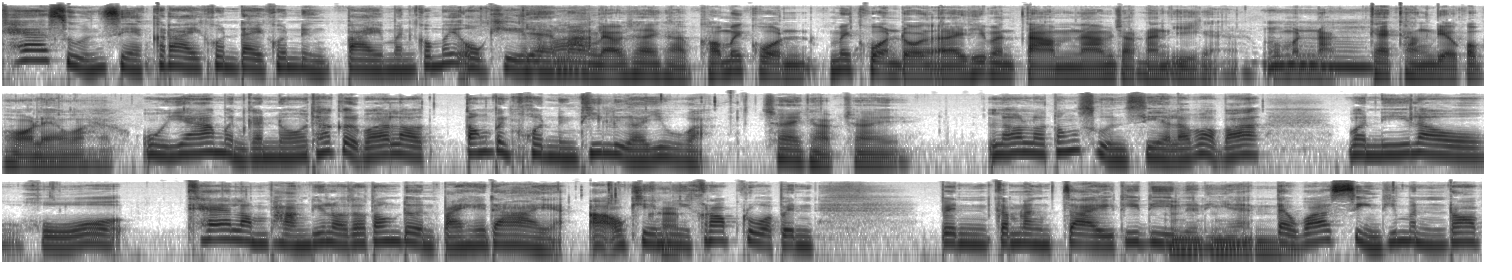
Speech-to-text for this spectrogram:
แค่สูญเสียใครคนใดคนหนึ่งไป มันก็ไม่โอเคแย่แล้วมากอะแล้วใช่ครับเขาไม่ควรไม่ควรโดนอะไรที่มันตามน้ำจากนั้นอีกอะเพราะมันหนักอืมแค่ครั้งเดียวก็พอแล้วอะครับโอ้ยากเหมือนกันเนอะถ้าเกิดว่าเราต้องเป็นคนหนึ่งที่เหลืออยู่อะใช่ครับใช่ แล้วเราต้องสูญเสียแล้วแบบว่า วันนี้เราโหแค่ลำพังที่เราจะต้องเดินไปให้ได้อะอะโอเค มีครอบครัวเป็นเป็นกำลังใจที่ดีเลยอย่างเงี้ยแต่ว่าสิ่งที่มันรอบ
